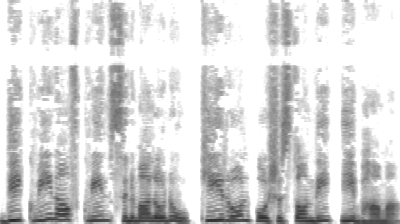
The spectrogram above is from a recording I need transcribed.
The queen of queens సినిమాలోనూ కీ రోల్ పోషిస్తోంది ఈ భామ.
